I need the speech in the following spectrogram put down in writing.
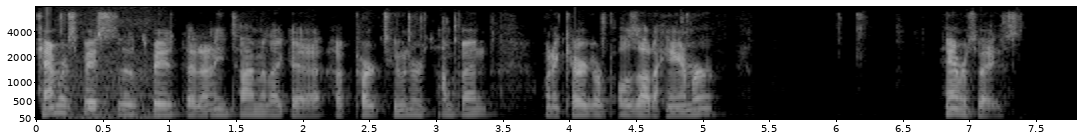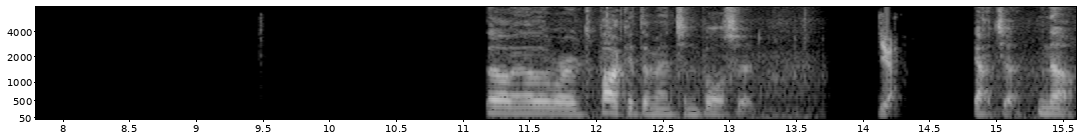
Hammer space is a space that any time in like a, a cartoon or something, when a character pulls out a hammer, hammer space. So, in other words, pocket dimension bullshit. Yeah. Gotcha. No.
